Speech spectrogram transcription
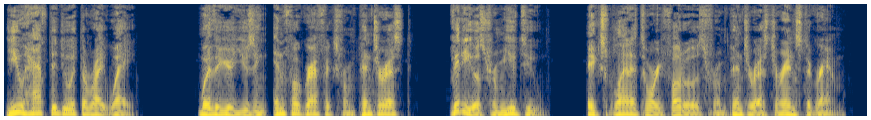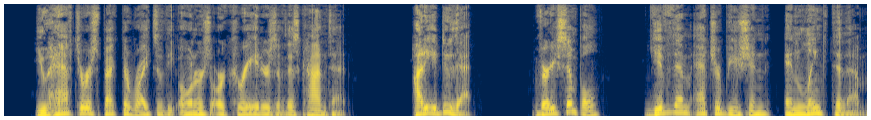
You have to do it the right way. Whether you're using infographics from Pinterest, videos from YouTube, explanatory photos from Pinterest or Instagram, you have to respect the rights of the owners or creators of this content. How do you do that? Very simple. Give them attribution and link to them.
